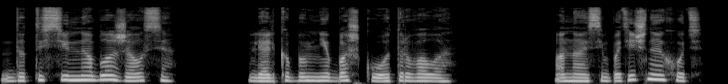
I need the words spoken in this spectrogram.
Да ты сильно облажался. Лялька бы мне башку оторвала. Она симпатичная хоть?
